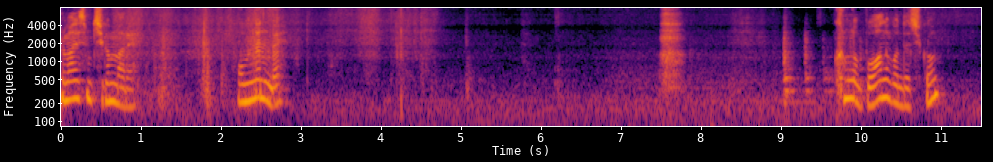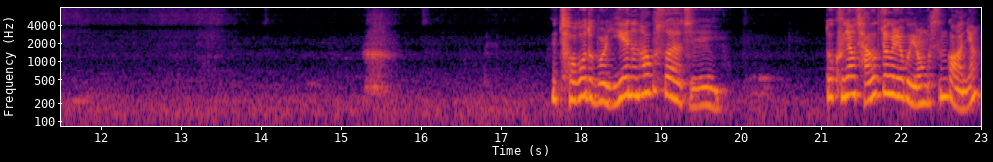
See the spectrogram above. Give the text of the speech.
불만 있으면 지금 말해. 없는데. 그럼 너 뭐 하는 건데 지금? 적어도 뭘 이해는 하고 써야지. 너 그냥 자극적이려고 이런 거 쓴 거 아니야?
